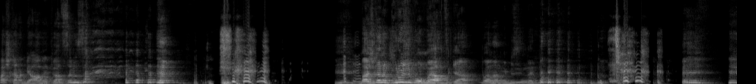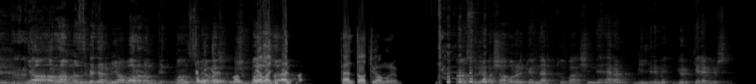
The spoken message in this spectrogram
Başkanım bir AWP atsanız Başkanım kurun şu bombayı artık ya. Falan gibisinden. ya Allah'ım nasip eder mi ya? Valorant bit Mansur Yavaş. Şu başta penta atıyor amına. Mansur Yavaş'a abonelik gönderdi Tuğba. Şimdi her an bildirimi görüp gelebilir.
